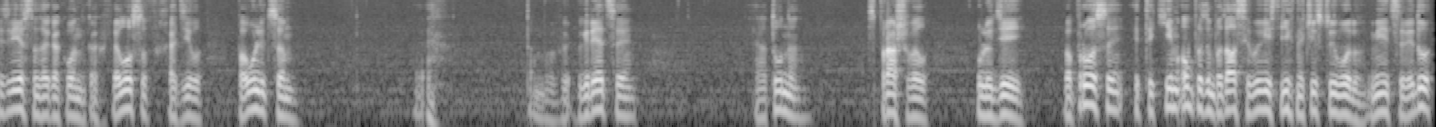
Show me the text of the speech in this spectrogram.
Известно, да, как он, как философ, ходил по улицам, там, в, Греции, Атуна спрашивал у людей вопросы и таким образом пытался вывести их на чистую воду. Имеется в виду,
